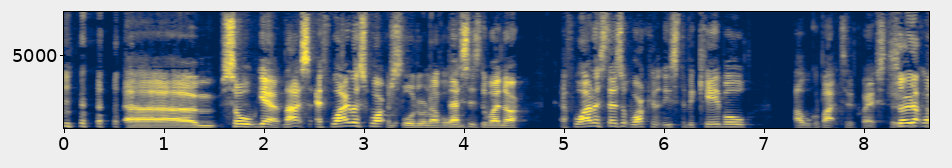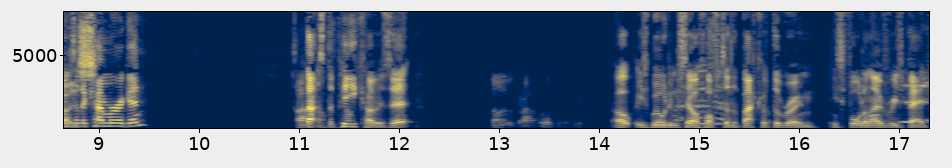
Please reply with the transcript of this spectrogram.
um, so yeah, that's if wireless And works. order another one. This is the winner. If wireless doesn't work and it needs to be cable, I will go back to the Quest 2. Show that one to the camera again. That's know. the Pico, is it? Oh, he's wheeled himself off to the back of the room. He's fallen over his bed,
